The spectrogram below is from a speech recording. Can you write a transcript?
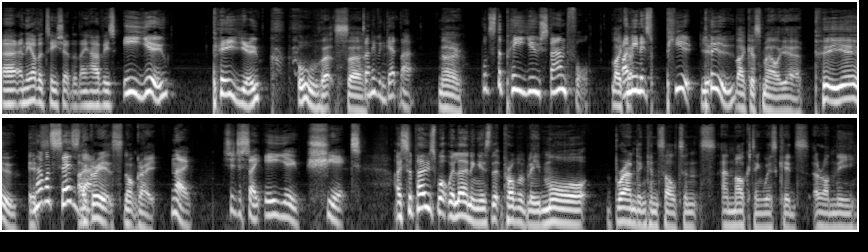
Uh, and the other t-shirt that they have is EU PU. Oh, that's uh, Don't even get that. no. What's the PU stand for? Like I a- mean, it's pu. Yeah, poo. like a smell. Yeah, pu. It's- one says that. I agree. It's not great. no, you should just say EU. Shit. I suppose what we're learning is that probably more branding consultants and marketing whiz kids are on the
